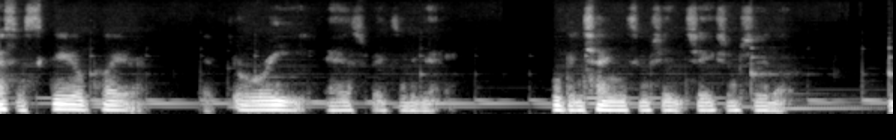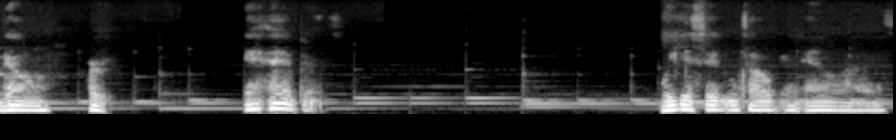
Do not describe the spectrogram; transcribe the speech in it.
That's a skilled player in three aspects of the game who can change some shit, shake some shit up. Gone, hurt. It happens. We can sit and talk and analyze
